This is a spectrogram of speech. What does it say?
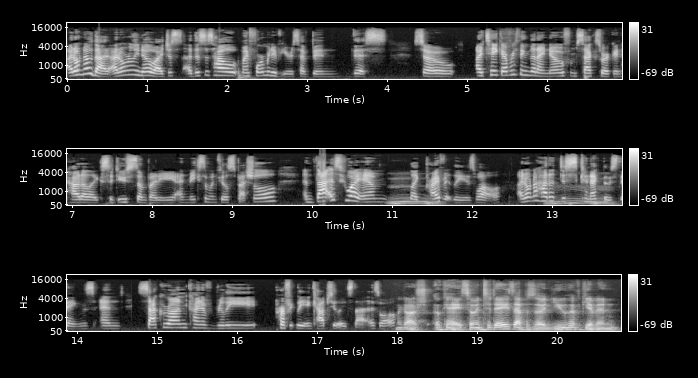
I don't know that. I don't really know. I just this is how my formative years have been this. So I take everything that I know from sex work and how to like seduce somebody and make someone feel special, and that is who I am mm. like privately as well. I don't know how to mm. disconnect those things, and Sakuran kind of really perfectly encapsulates that as well. Oh my gosh. Okay, so in today's episode, you have given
